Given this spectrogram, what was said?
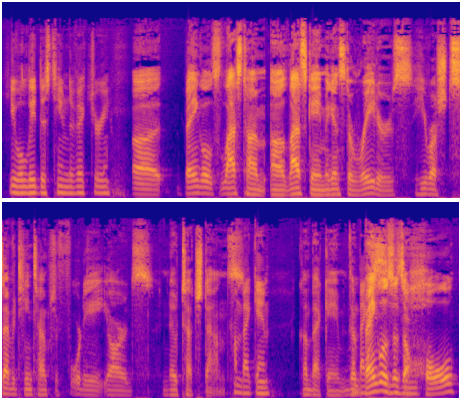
He will lead this team to victory. Uh, Bengals last time, uh, last game against the Raiders, he rushed 17 times for 48 yards, no touchdowns. Comeback game. comeback game. The Comeback Bengals as a whole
